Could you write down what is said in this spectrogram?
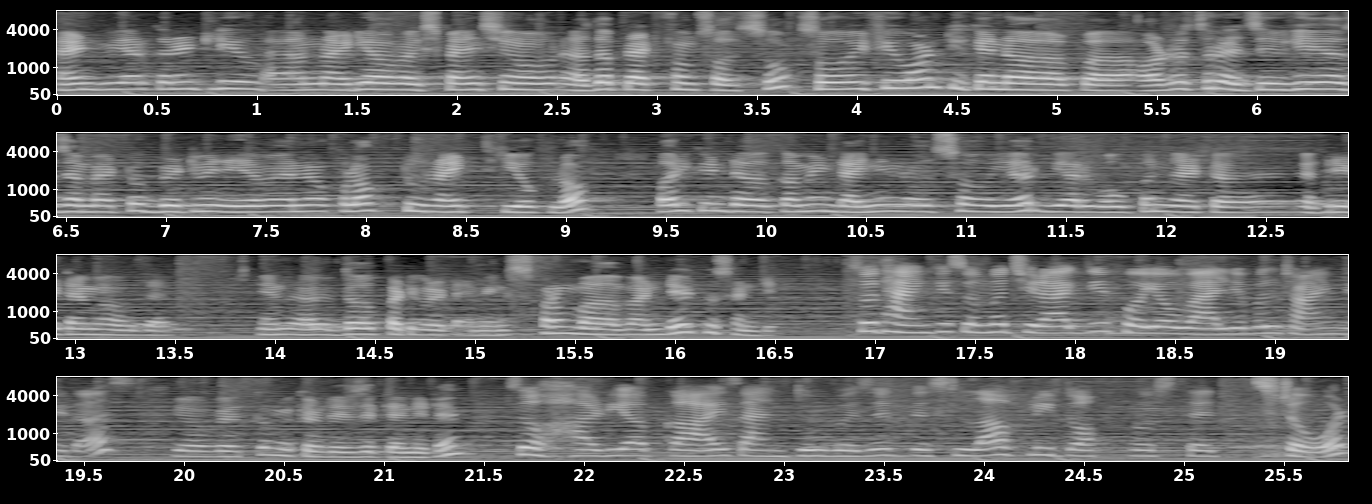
And we are currently on idea of expansion over other platforms also. So if you want, you can uh, uh, order through Swiggy or Zomato between 11 o'clock to night 3 o'clock. Or you can uh, come and dine in also here. We are open at uh, every time over there in uh, the particular timings from uh, Monday to Sunday. So thank you so much, Chirag ji, for your valuable time with us. You're welcome. You can visit anytime. So hurry up, guys, and do visit this lovely Dock Frostd store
